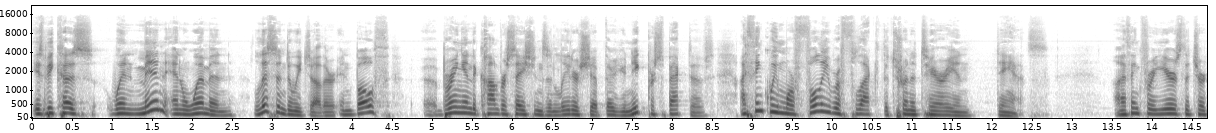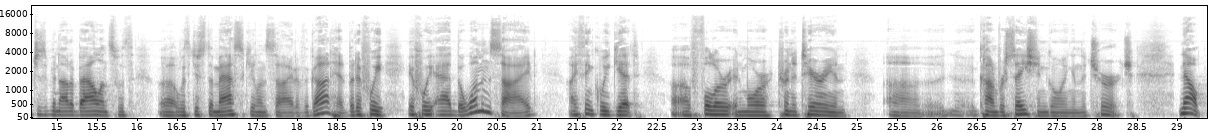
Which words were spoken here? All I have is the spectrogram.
is because when men and women listen to each other in both uh, bring into conversations and leadership their unique perspectives, I think we more fully reflect the Trinitarian dance. I think for years the church has been out of balance with, uh, with just the masculine side of the Godhead. But if we, if we add the woman side, I think we get a fuller and more Trinitarian uh, conversation going in the church. Now,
